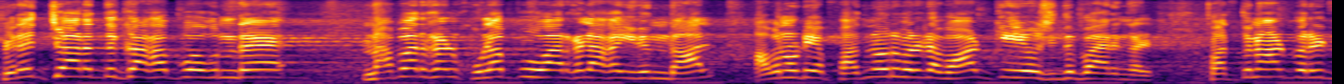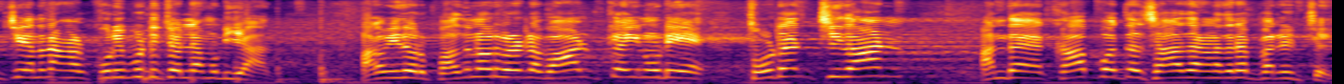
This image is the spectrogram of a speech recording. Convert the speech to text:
பிரச்சாரத்துக்காக போகின்ற நபர்கள் குழப்புவார்களாக இருந்தால் அவனுடைய பதினோரு வருட வாழ்க்கையை யோசித்து பாருங்கள். பத்து நாள் பரீட்சை என்று நாங்கள் குறிப்பிட்டு சொல்ல முடியாது. ஆக இது ஒரு பதினோரு வருட வாழ்க்கையினுடைய தொடர்ச்சி தான் அந்த காப்பத்த சாதாரண பரீட்சை.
